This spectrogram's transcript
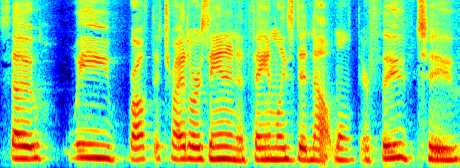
So we brought the trailers in, and if families did not want their food to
